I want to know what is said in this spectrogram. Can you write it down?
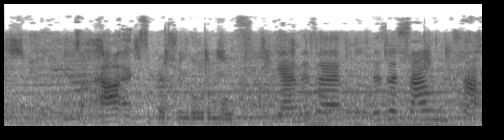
It's an art exhibition, Golden Wolf. Yeah, and there's a there's a soundtrack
